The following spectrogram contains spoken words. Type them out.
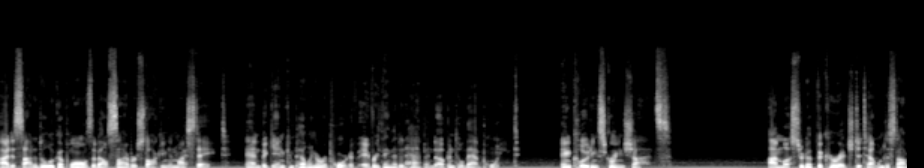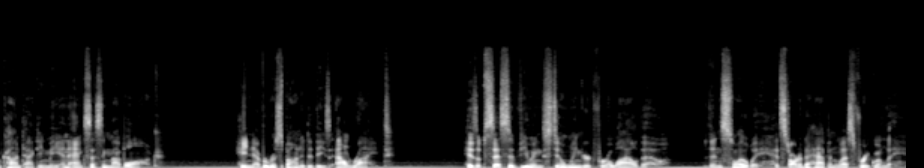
I decided to look up laws about cyber stalking in my state and began compelling a report of everything that had happened up until that point, including screenshots. I mustered up the courage to tell him to stop contacting me and accessing my blog. He never responded to these outright. His obsessive viewing still lingered for a while, though. Then slowly, it started to happen less frequently.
